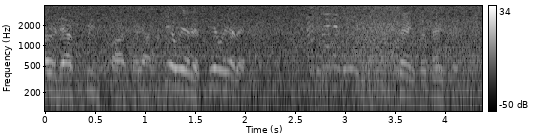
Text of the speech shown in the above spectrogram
sorry, there's screen sponsor. Yeah, stay with it, stay it. Thank you, thank you.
